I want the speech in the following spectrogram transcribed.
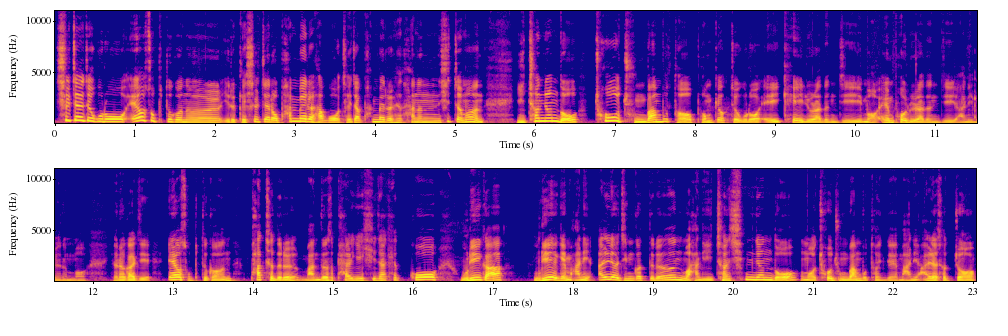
실제적으로 에어소프트건을 이렇게 실제로 판매를 하고 제작 판매를 하는 시점은 2000년도 초중반부터 본격적으로 AK류라든지 뭐 M4류라든지 아니면은 뭐 여러 가지 에어소프트건 파츠들을 만들어서 팔기 시작했고 우리가 우리에게 많이 알려진 것들은 뭐 한 2010년도 뭐 초중반부터 이제 많이 알려졌죠.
